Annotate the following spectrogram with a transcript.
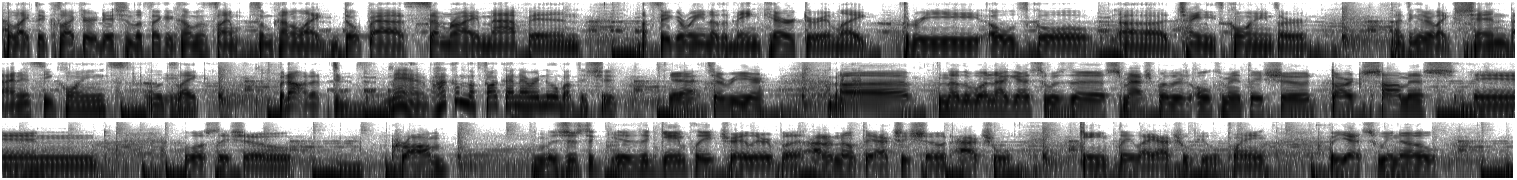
But like the collector edition looks like it comes with some, some kind of like dope ass samurai map and a figurine of the main character and like three old school uh, Chinese coins or I think they're like Shen Dynasty coins. It looks like. But no, man, how come the fuck I never knew about this shit? Yeah, it's every year. Uh, another one, I guess, was the Smash Brothers Ultimate. They showed Dark Samus and who else they show? Chrom. It's just a, it's a gameplay trailer, but I don't know if they actually showed actual gameplay, like actual people playing. But yes, we know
